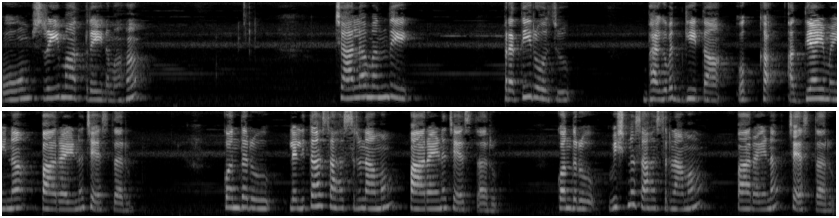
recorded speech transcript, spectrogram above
ఓం శ్రీమాత్రే నమ. చాలామంది ప్రతిరోజు భగవద్గీత ఒక్క అధ్యాయమైన పారాయణ చేస్తారు. కొందరు లలితా సహస్రనామం పారాయణ చేస్తారు. కొందరు విష్ణు సహస్రనామం పారాయణ చేస్తారు.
